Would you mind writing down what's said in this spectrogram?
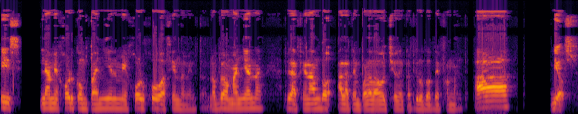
Es la mejor compañía, el mejor juego haciendo eventos. Nos vemos mañana reaccionando a la temporada 8 del capítulo 2 de Fortnite. Adiós.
